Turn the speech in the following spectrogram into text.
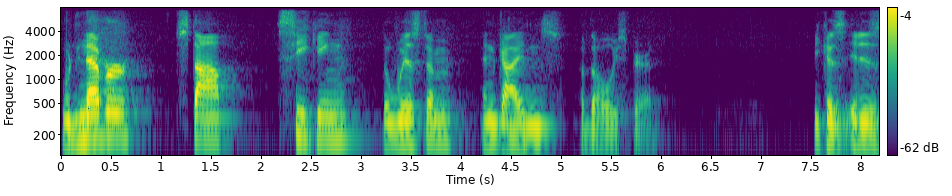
would never stop seeking the wisdom and guidance of the Holy Spirit. Because it is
